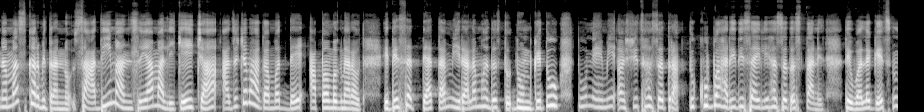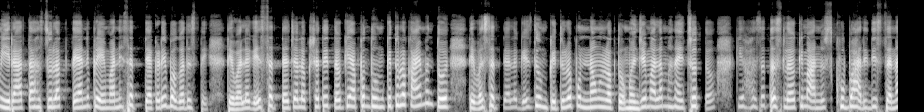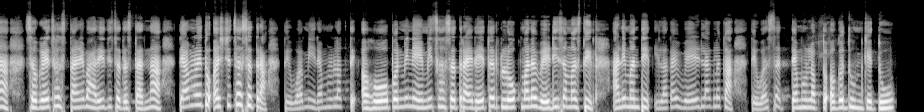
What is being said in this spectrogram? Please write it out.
नमस्कार मित्रांनो साधी माणसं या मालिकेच्या आजच्या भागामध्ये आपण बघणार आहोत. इथे सत्य आता मीराला म्हणत असतो धूमकेतू तू नेहमी अशीच हसत राहा. तू खूप भारी दिसायली हसत असताना तेव्हा लगेच मीरा आता हसू लागते आणि प्रेमाने सत्याकडे बघत असते. तेव्हा लगेच सत्याच्या लक्षात येतं की आपण धूमकेतूला काय म्हणतोय? तेव्हा सत्या लगेच धूमकेतूला पुन्हा म्हणू लागतो. म्हणजे मला म्हणायचं होतं की हसत असलं की माणूस खूप भारी दिसतं ना? सगळेच हसताना भारी दिसत असतात ना? त्यामुळे तू अशीच हसत राहा. तेव्हा मीरा म्हणू लागते अहो पण मी नेहमीच हसत राहिले तर लोक मला वेडी समजतील आणि म्हणतील हिला काय वेड लागलं का? तेव्हा सत्य म्हणू लागतो अगं धूमकेतू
